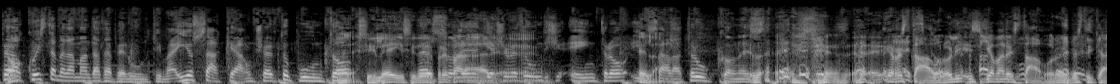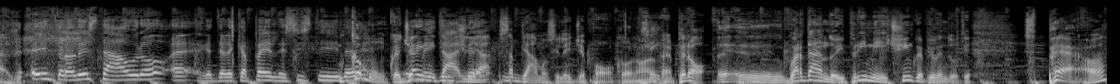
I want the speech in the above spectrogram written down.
Però no? questa me l'ha mandata per ultima. Io sa che a un certo punto. Eh, sì, lei si deve preparare. Le 10 verso 11 entro in E là. sala trucco. Nel Eh, il restauro, lì si chiama restauro in questi casi. Entra al restauro eh, delle cappelle Sistine. Comunque, già in Italia dice- sappiamo si legge poco, no? Sì. Eh, però eh, guardando i primi cinque più venduti. Spare,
